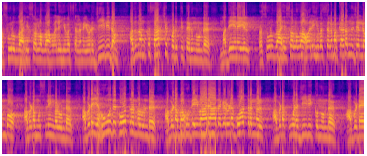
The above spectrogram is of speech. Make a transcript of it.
റസൂലുള്ളാഹി സ്വല്ലല്ലാഹു അലൈഹി വസല്ലമയുടെ ജീവിതം അത് നമുക്ക് സാക്ഷ്യപ്പെടുത്തി തരുന്നുണ്ട്. മദീനയിൽ റസൂലുള്ളാഹി സ്വല്ലല്ലാഹു അലൈഹി വസല്ലമ കടന്നു ചെല്ലുമ്പോൾ അവിടെ മുസ്ലിങ്ങളുണ്ട്. അവിടെ യഹൂദ ഗോത്രങ്ങളുണ്ട് അവിടെ ബഹുദൈവാരാധകരുടെ ഗോത്രങ്ങൾ അവിടെ കൂടെ ജീവിക്കുന്നുണ്ട്. അവിടെ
